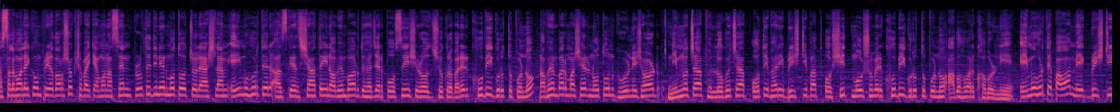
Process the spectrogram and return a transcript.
আসসালামু আলাইকুম, প্রিয় দর্শক, সবাই কেমন আছেন? প্রতিদিনের মতো চলে আসলাম এই মুহূর্তের আজকের সাতই নভেম্বর দুই রোজ শুক্রবারের খুবই গুরুত্বপূর্ণ নভেম্বর মাসের নতুন ঘূর্ণিঝড়, নিম্নচাপ, লঘুচাপ, অতি ভারী বৃষ্টিপাত ও শীত মৌসুমের খুবই গুরুত্বপূর্ণ আবহাওয়ার খবর নিয়ে। এই মুহূর্তে পাওয়া মেঘ বৃষ্টি,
